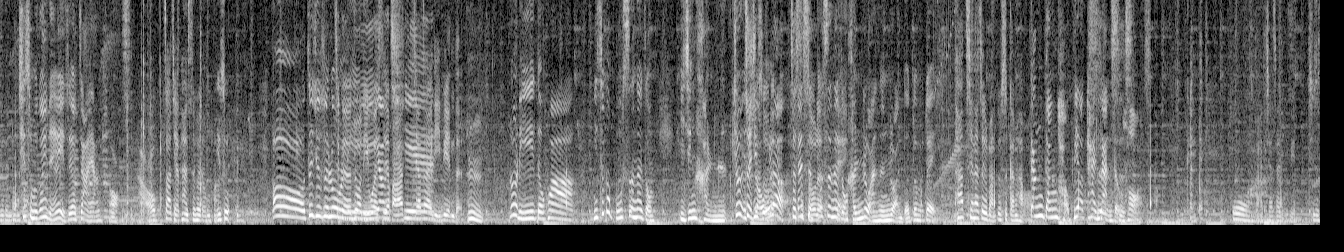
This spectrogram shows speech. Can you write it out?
有点融化。其实没关系，等下也是要炸呀。哦，好，炸起来它也是会融化。你说，哦，这就是洛梨，这个洛梨我是要把它加在里面的。嗯，洛梨的话，你这个不是那种已经很就熟了，这是熟了，不是那种很软很软的，对不对？它现在这个软度是刚好，刚刚好，不要太烂的哈。哇，把它加在里面，其实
